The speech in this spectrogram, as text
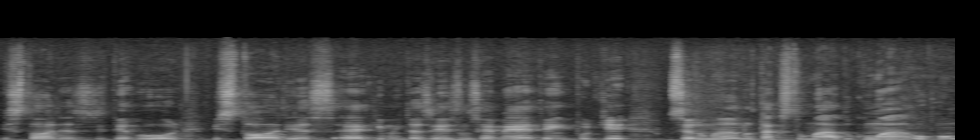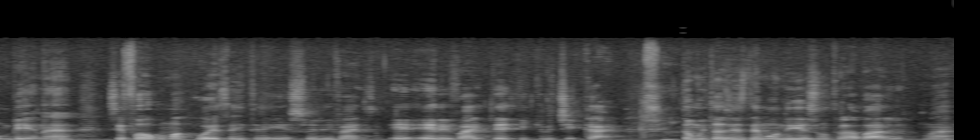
histórias de terror, histórias é, que muitas vezes nos remetem, porque o ser humano está acostumado com A ou com B, né? Se for alguma coisa entre isso, ele vai, ele vai ter que criticar. Sim. Então, muitas vezes demonizam o trabalho, né?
